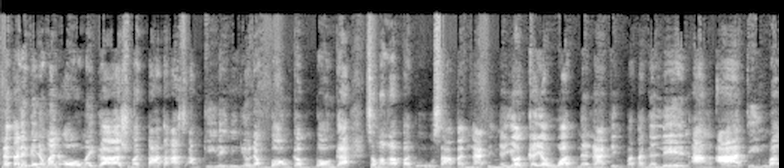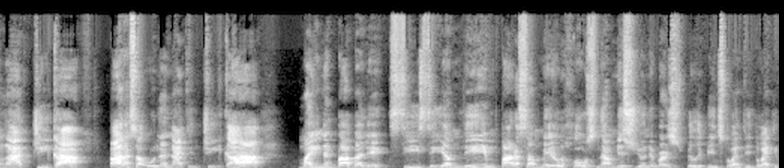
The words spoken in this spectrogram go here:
na talaga naman, oh my gosh, magtataas ang kilay ninyo ng bonggam-bongga sa mga pag-uusapan natin ngayon. Kaya wag na nating patagalin ang ating mga chika. Para sa una natin chika, may nagbabalik si Siam Lim para sa male host na Miss Universe Philippines 2025.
